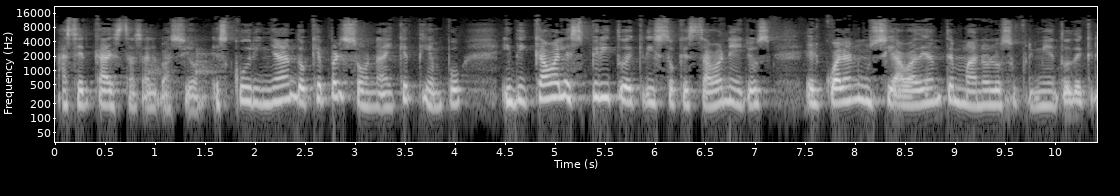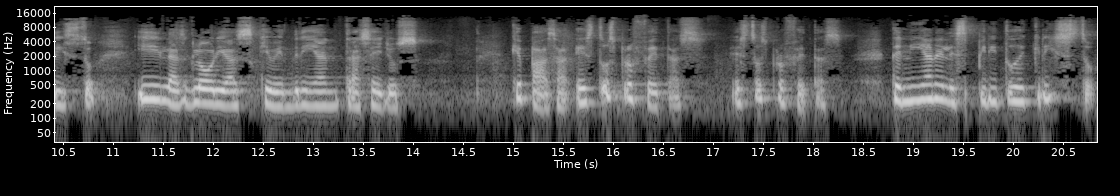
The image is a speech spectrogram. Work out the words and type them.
acerca de esta salvación, escudriñando qué persona y qué tiempo indicaba el Espíritu de Cristo que estaba en ellos, el cual anunciaba de antemano los sufrimientos de Cristo y las glorias que vendrían tras ellos. ¿Qué pasa? Estos profetas estos profetas tenían el Espíritu de Cristo,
